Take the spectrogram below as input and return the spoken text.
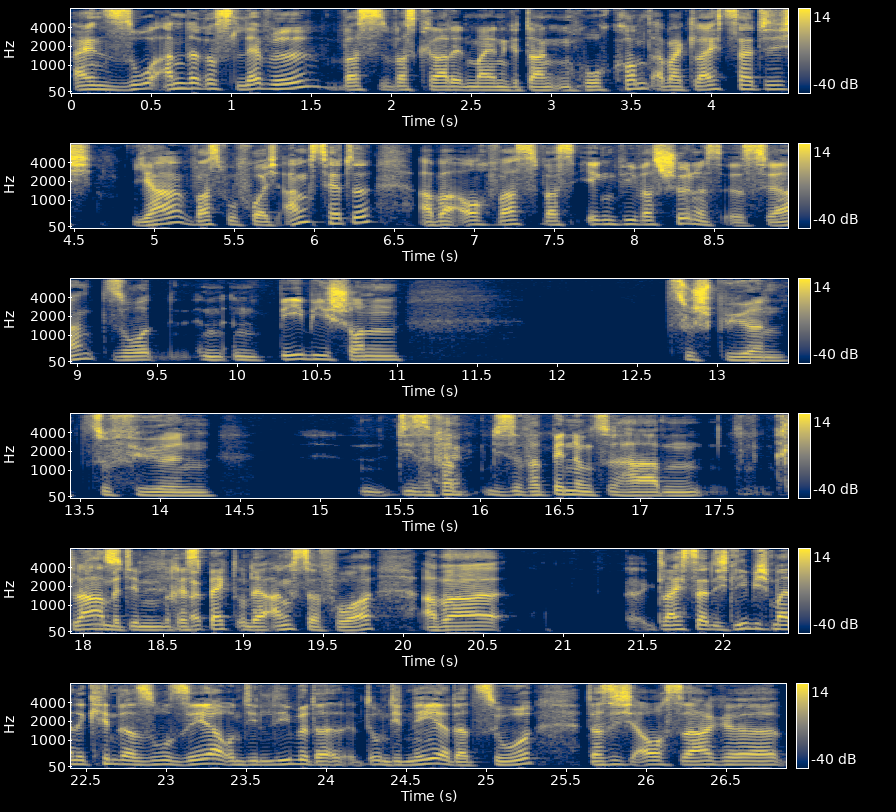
ein so anderes Level, was, was gerade in meinen Gedanken hochkommt, aber gleichzeitig, ja, was, wovor ich Angst hätte, aber auch was, was irgendwie was Schönes ist, ja. So ein, ein Baby schon zu spüren, zu fühlen, diese, Ver diese Verbindung zu haben. Klar, mit dem Respekt und der Angst davor, aber äh, gleichzeitig liebe ich meine Kinder so sehr und die Liebe da, und die Nähe dazu, dass ich auch sage,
